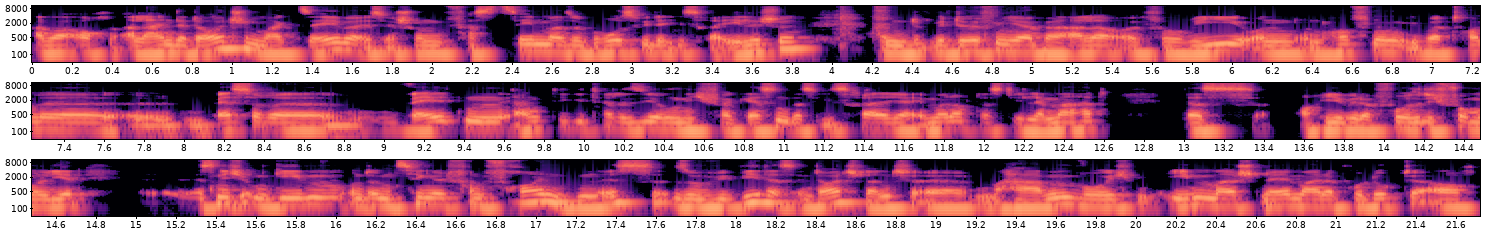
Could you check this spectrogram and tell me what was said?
aber auch allein der deutsche Markt selber ist ja schon fast zehnmal so groß wie der israelische. Und wir dürfen ja bei aller Euphorie und, und Hoffnung über tolle, äh, bessere Welten dank Digitalisierung nicht vergessen, dass Israel ja immer noch das Dilemma hat, dass auch hier wieder vorsichtig formuliert, es nicht umgeben und umzingelt von Freunden ist, so wie wir das in Deutschland äh, haben, wo ich eben mal schnell meine Produkte auch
